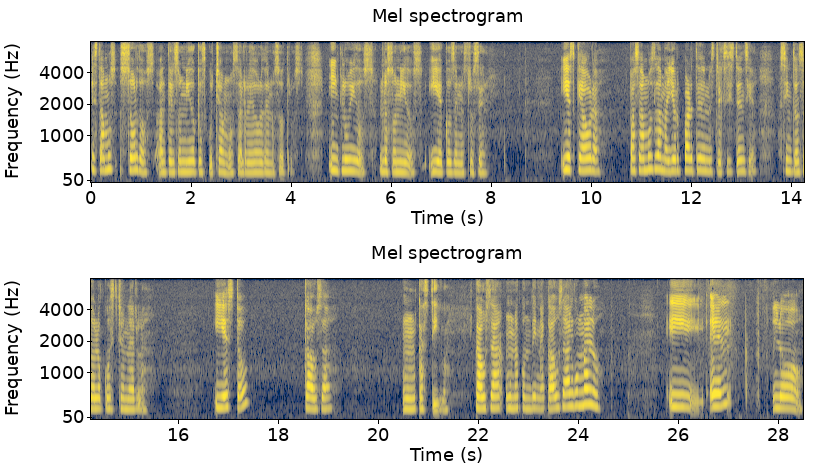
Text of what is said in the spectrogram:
Estamos sordos ante el sonido que escuchamos alrededor de nosotros, incluidos los sonidos y ecos de nuestro ser. Y es que ahora pasamos la mayor parte de nuestra existencia sin tan solo cuestionarla. Y esto causa un castigo, causa una condena, causa algo malo. Y él lo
